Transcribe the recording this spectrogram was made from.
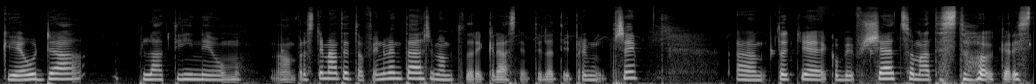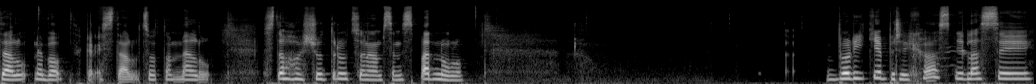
geoda, platinium. No, prostě máte to v inventáři, máme to tady krásně tyhle ty první tři. Um, teď je jakoby vše, co máte z toho krystalu, nebo krystalu, co to melu, z toho šutru, co nám sem spadnul. Bolí tě břicho? Snědla si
